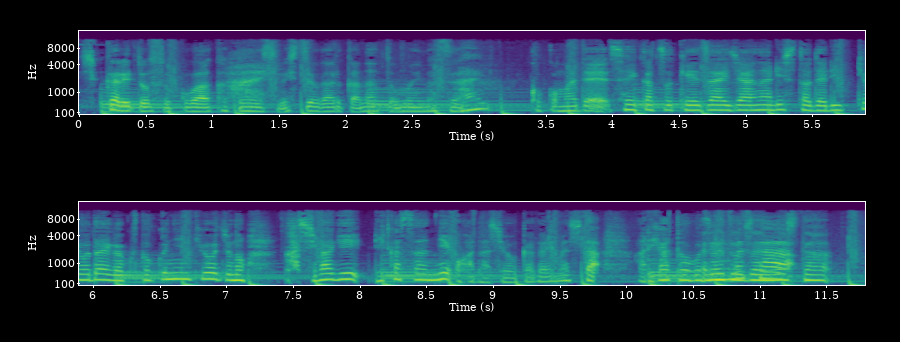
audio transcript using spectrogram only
しっかりとそこは確認する必要があるかなと思います。はいここまで生活経済ジャーナリストで立教大学特任教授の柏木理香さんにお話を伺いました。ありがとうございました。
